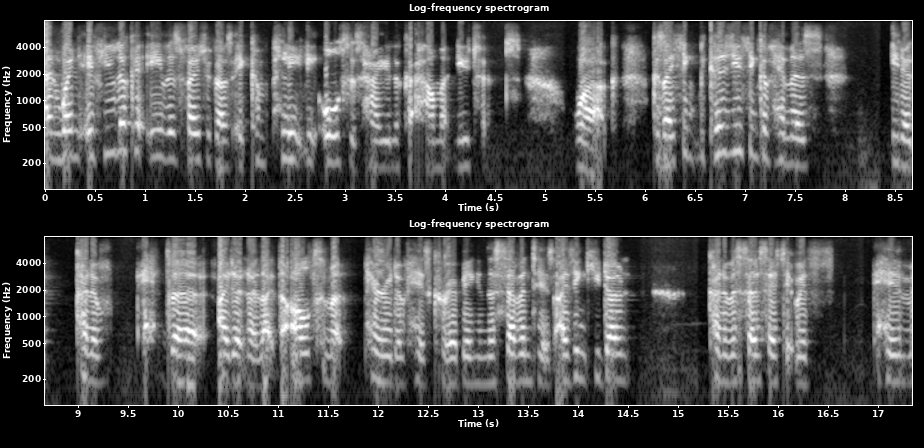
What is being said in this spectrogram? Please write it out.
And when if you look at Yva's photographs, it completely alters how you look at Helmut Newton's work. Because I think because you think of him as, you know, kind of the I don't know, like the ultimate period of his career being in the seventies, I think you don't kind of associate it with him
